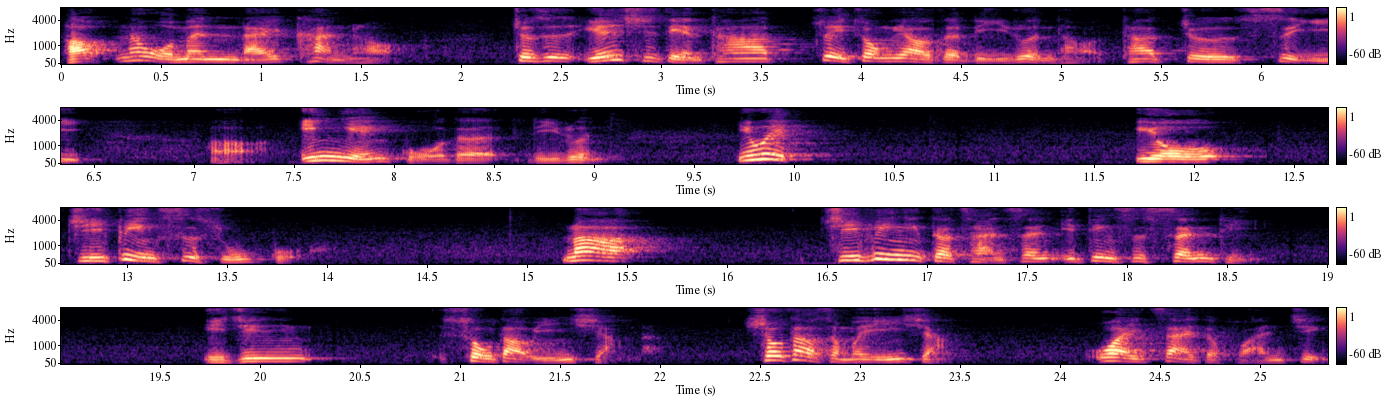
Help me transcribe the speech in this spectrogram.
好，那我们来看哈，就是原始点它最重要的理论哈，它就是以啊因缘果的理论，因为有疾病是属果，那疾病的产生一定是身体已经受到影响了，受到什么影响？外在的环境，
